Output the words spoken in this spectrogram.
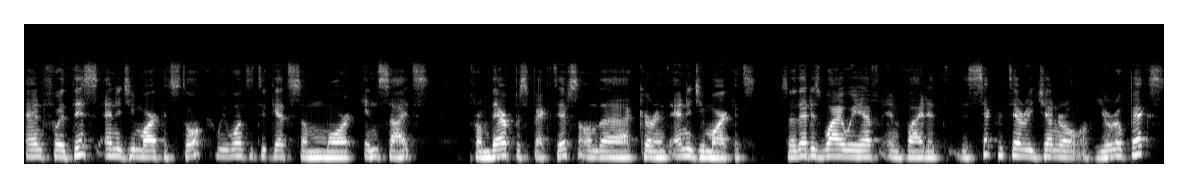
and for this Energy Markets Talk, we wanted to get some more insights from their perspectives on the current energy markets. So that is why we have invited the Secretary General of Europex,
